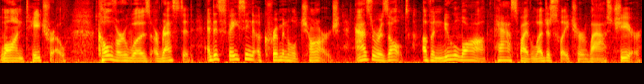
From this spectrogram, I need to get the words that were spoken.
Lon Tatro. Culver was arrested and is facing a criminal charge as a result of a new law passed by the legislature last year.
